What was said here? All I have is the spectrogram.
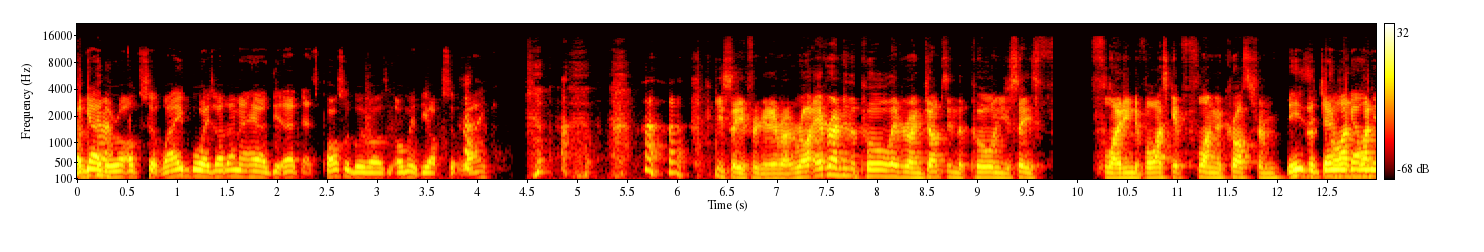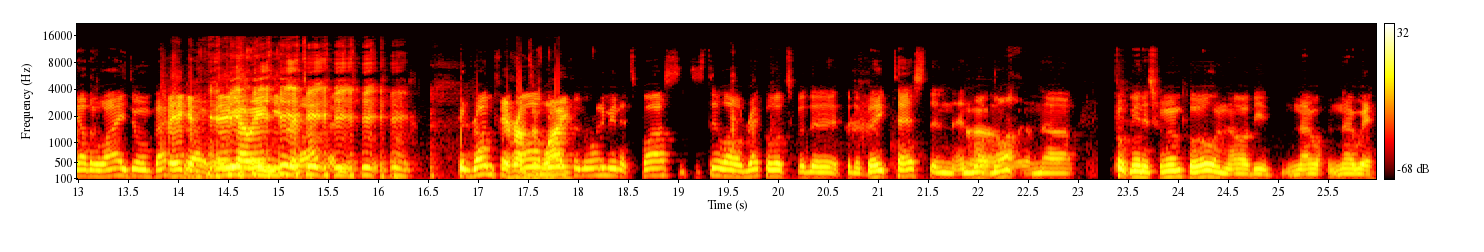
I go the opposite way, boys. I don't know how I did that. That's possible. I, was, I went the opposite way. you see you freaking everyone, right? Everyone in the pool, everyone jumps in the pool, and you see this floating device get flung across from. Here's a the general going one- the other way doing There you go. There you go, Andy. could run for Everyone's time, away. run for 90 minutes plus. It's still hold records for the for the beat test and, and Oh, whatnot. yeah. And uh, put me in a swimming pool and I'll be no, nowhere.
